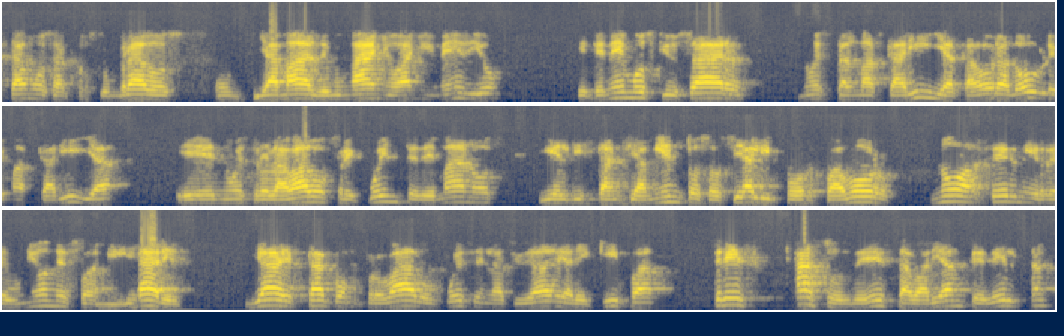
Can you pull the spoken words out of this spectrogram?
estamos acostumbrados ya más de un año, año y medio, que tenemos que usar nuestras mascarillas, ahora doble mascarilla, eh, nuestro lavado frecuente de manos y el distanciamiento social y por favor no hacer ni reuniones familiares. Ya está comprobado pues en la ciudad de Arequipa tres casos de esta variante Delta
